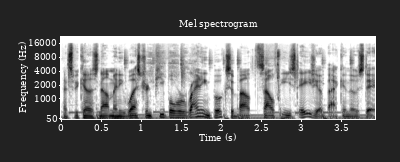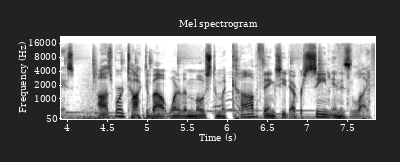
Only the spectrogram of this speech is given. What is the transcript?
That's because not many Western people were writing books about Southeast Asia back in those days. Osborne talked about one of the most macabre things he'd ever seen in his life.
